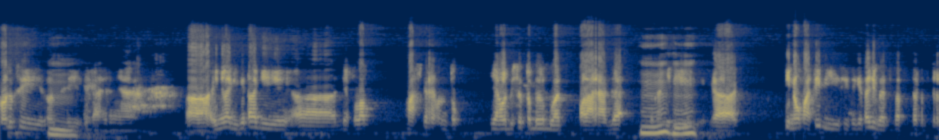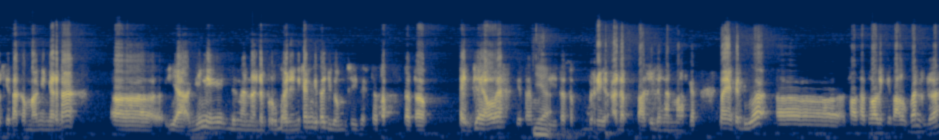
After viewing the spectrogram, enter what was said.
Produksi, produksi hmm. akhirnya. Uh, ini lagi kita lagi uh, develop masker untuk yang lebih suitable buat olahraga. Hmm. Kan. Jadi ya, inovasi di sisi kita juga tetap, tetap terus kita kembangin karena uh, ya gini dengan ada perubahan ini kan kita juga mesti tetap tetap agile ya kita yeah. mesti tetap beradaptasi dengan market. Nah yang kedua uh, salah satu hal yang kita lakukan adalah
